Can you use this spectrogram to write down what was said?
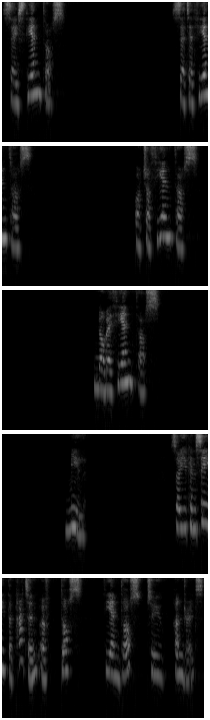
seiscientos, setecientos, ochocientos, novecientos, mil. So you can see the pattern of dos, cientos, two hundreds,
